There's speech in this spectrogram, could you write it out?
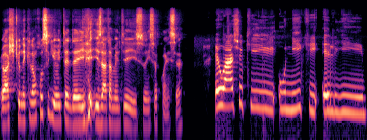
eu acho que o Nick não conseguiu entender exatamente isso em sequência. Eu acho que o Nick, ele,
